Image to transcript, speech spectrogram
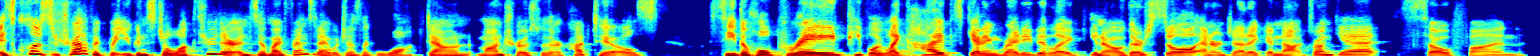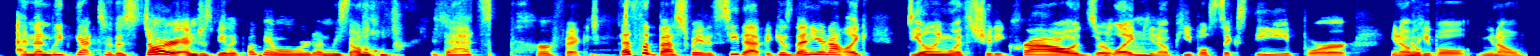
It's closed to traffic, but you can still walk through there. And so my friends and I would just like walk down Montrose with our cocktails, see the whole parade. People are like hyped, getting ready to like, you know, they're still energetic and not drunk yet. So fun. And then we'd get to the start and just be like, okay, well, we're done. We saw the whole parade. That's perfect. That's the best way to see that because then you're not like dealing with shitty crowds or like, Mm-mm. you know, people six deep or, you know, Nope. people, you know,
